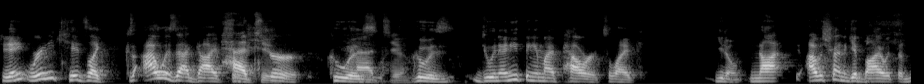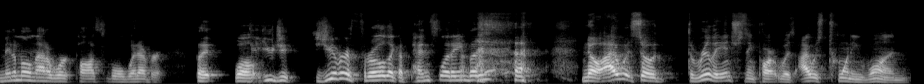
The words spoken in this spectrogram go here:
Did any, were any kids like? Because I was that guy for Had to. sure who was to. who was doing anything in my power to like, you know, not. I was trying to get by with the minimal amount of work possible, whatever. But well, did you did you ever throw like a pencil at anybody? no, I was. So the really interesting part was I was 21,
